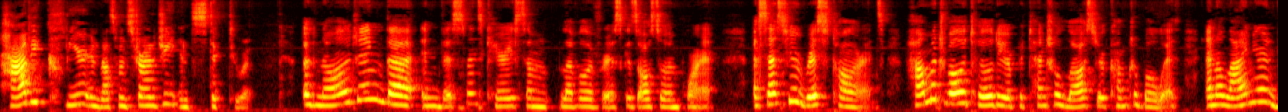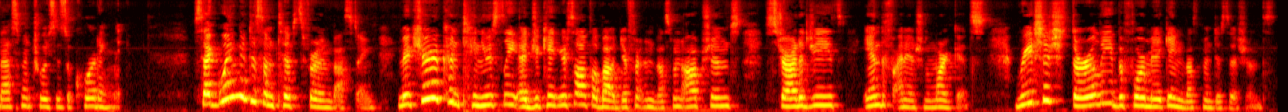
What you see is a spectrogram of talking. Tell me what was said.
Have a clear investment strategy and stick to it. Acknowledging that investments carry some level of risk is also important. Assess your risk tolerance, how much volatility or potential loss you're comfortable with, and align your investment choices accordingly. Segueing into some tips for investing, make sure to continuously educate yourself about different investment options, strategies, and the financial markets. Research thoroughly before making investment decisions.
